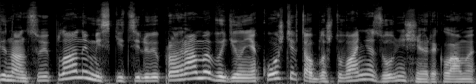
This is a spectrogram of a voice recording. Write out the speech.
фінансові плани, міські цільові програми, виділення коштів та облаштування зовнішньої реклами.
